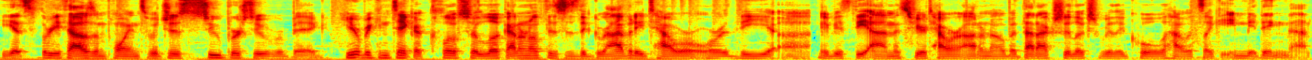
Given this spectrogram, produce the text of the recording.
he gets 3000 points which is super super big. Here we can take a closer look. I don't know if this is the gravity tower or the uh maybe it's the atmosphere tower. I don't know but that actually looks really cool how it's like emitting that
